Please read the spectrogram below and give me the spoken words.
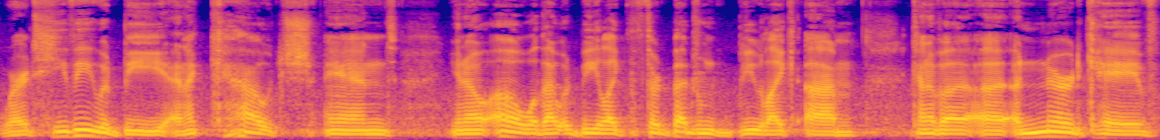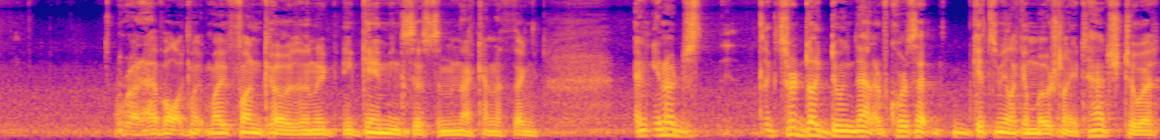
where a TV would be and a couch and you know oh well that would be like the third bedroom would be like um, kind of a, a, a, nerd cave where I'd have all like my, my Funkos and a, a, gaming system and that kind of thing and you know just like started like doing that and of course that gets me like emotionally attached to it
